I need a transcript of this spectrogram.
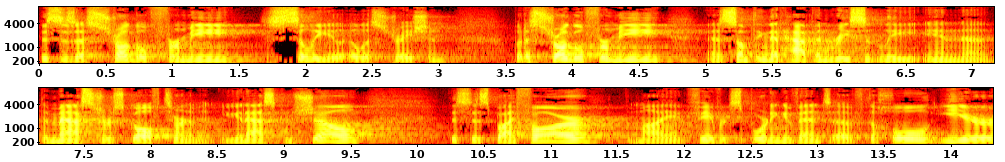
This is a struggle for me, a silly illustration, but a struggle for me and something that happened recently in uh, the Masters Golf Tournament. You can ask Michelle. This is by far my favorite sporting event of the whole year,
